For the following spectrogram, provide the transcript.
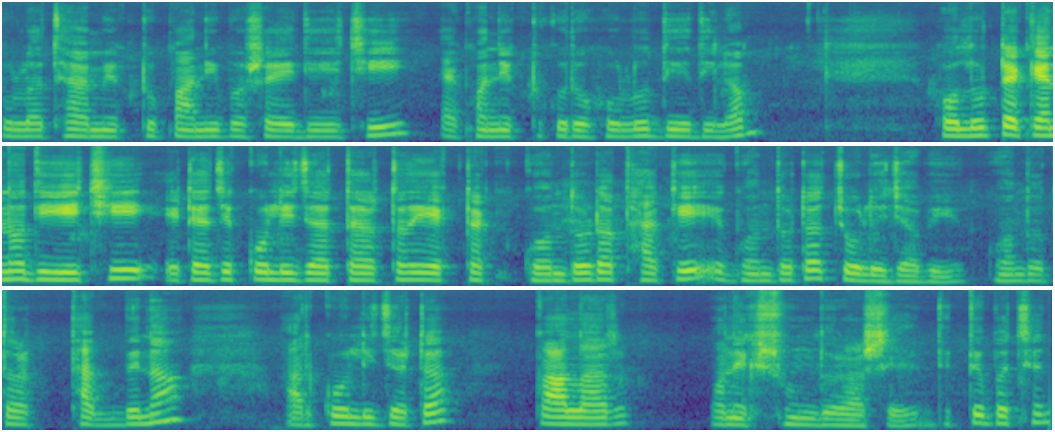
চুলাতে আমি একটু পানি বসাই দিয়েছি, এখন একটু করে হলুদ দিয়ে দিলাম। হলুদটা কেন দিয়েছি? এটা যে কলিজাটাতে একটা গন্ধটা থাকে এই গন্ধটা চলে যাবে। গন্ধটা থাকবে না, আর কলিজাটা কালার অনেক সুন্দর আসে। দেখতে পাচ্ছেন?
